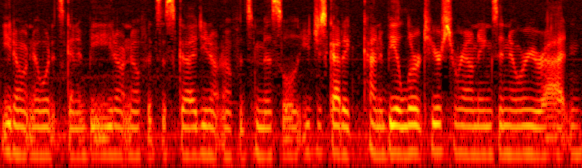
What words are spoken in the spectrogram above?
you don't know what it's going to be. You don't know if it's a scud. You don't know if it's a missile. You just got to kind of be alert to your surroundings and know where you're at, and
